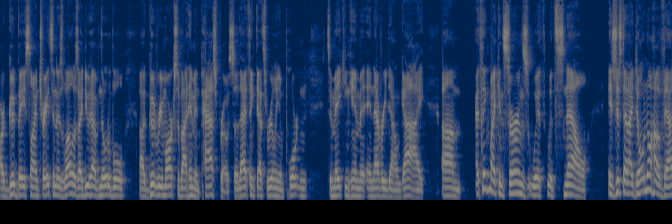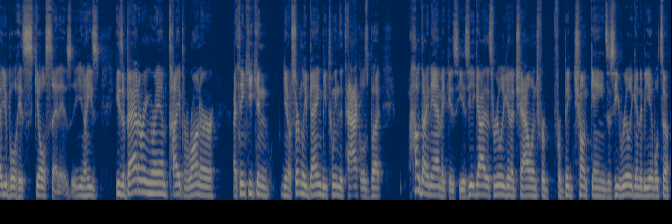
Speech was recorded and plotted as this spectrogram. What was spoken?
are, good baseline traits. And as well as I do have notable uh, good remarks about him in pass pro, so that, I think that's really important to making him an every down guy. Um, I think my concerns with with Snell is just that I don't know how valuable his skill set is. You know, he's he's a battering ram type runner. I think he can, you know, certainly bang between the tackles, but how dynamic is he? Is he a guy that's really going to challenge for for big chunk gains? Is he really going to be able to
